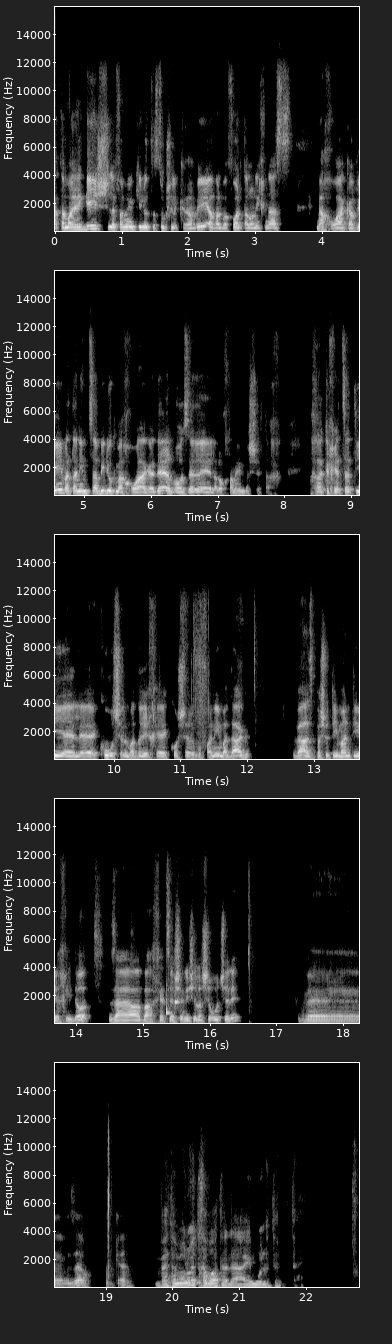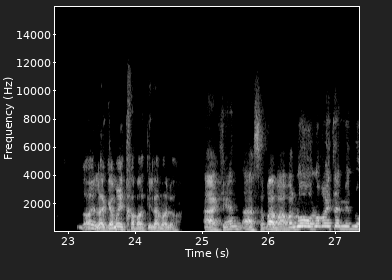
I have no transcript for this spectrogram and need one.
אתה מרגיש לפעמים כאילו אתה סוג של קרבי, אבל בפועל אתה לא נכנס מאחורי הקווים, אתה נמצא בדיוק מאחורי הגדר ועוזר ללוחמים בשטח. אחר כך יצאתי לקורס של מדריך כושר גופני, מדאג, ואז פשוט אימנתי יחידות, זה היה בחצי השני של השירות שלי. ו... וזהו, כן. ואתה אומר, לא התחברת לאימון יותר מדי. לא, לגמרי התחברתי, למה לא? אה, כן? אה, סבבה, אבל לא, לא ראית ממנו,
